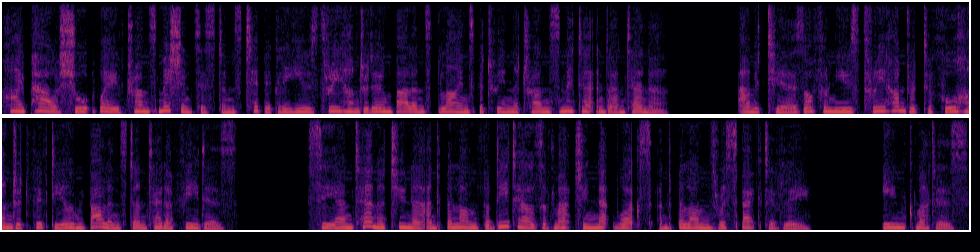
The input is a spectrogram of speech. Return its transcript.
High-power shortwave transmission systems typically use 300 ohm balanced lines between the transmitter and antenna. Amateurs often use 300 to 450 ohm balanced antenna feeders. See antenna tuner and balun for details of matching networks and baluns respectively. EMC matters.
